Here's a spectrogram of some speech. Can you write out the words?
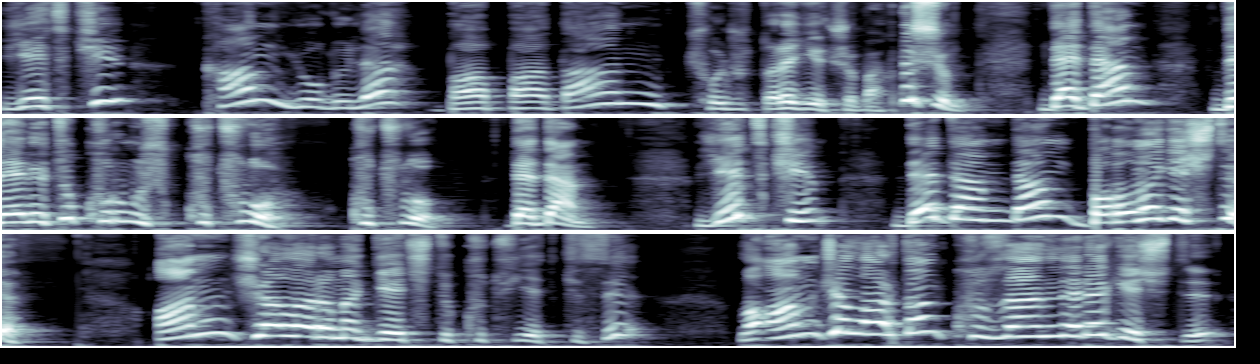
Yetki kan yoluyla babadan çocuklara geçiyor. Bak düşün dedem devleti kurmuş kutlu kutlu dedem. Yetki dedemden babama geçti. Amcalarıma geçti kutu yetkisi. La amcalardan kuzenlere geçti.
